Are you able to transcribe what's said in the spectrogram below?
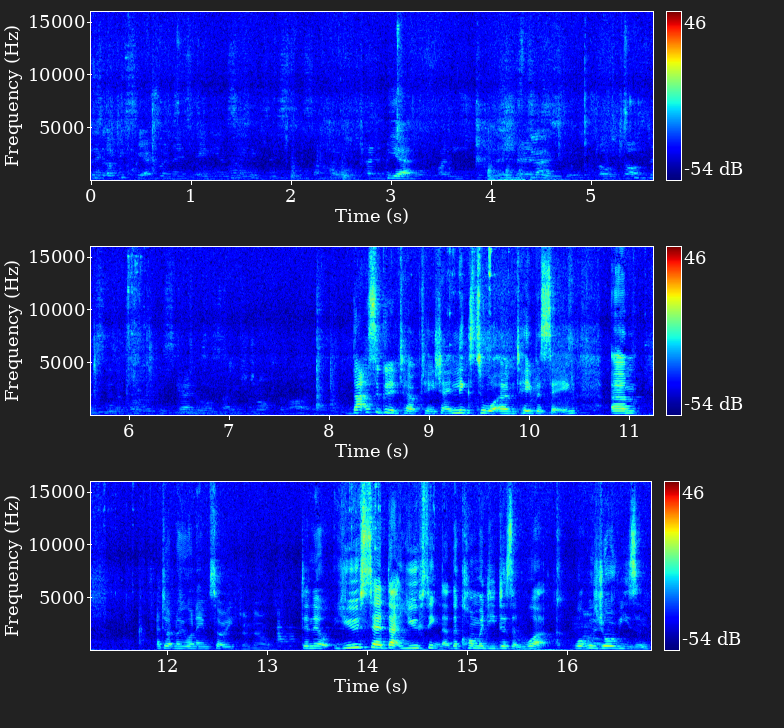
Because obviously everyone knows aliens don't exist and stuff. Like, you're trying to make Yeah. it more funny. They're showing like, darkness is a topic is scared of, like, you should laugh about it. That's a good interpretation. It links to what um, Tabor's saying. Um, I don't know your name. Sorry. Danil. You said that you think that the comedy doesn't work. What was your reason?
